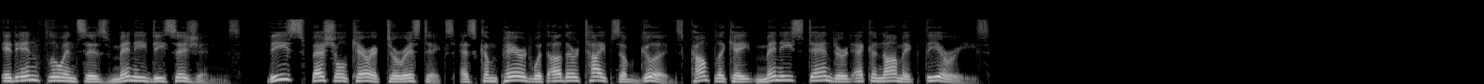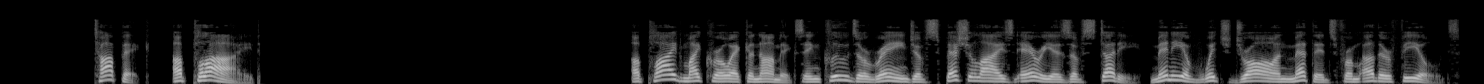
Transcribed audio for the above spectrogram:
It influences many decisions. These special characteristics as compared with other types of goods complicate many standard economic theories. Topic: Applied Applied microeconomics includes a range of specialized areas of study, many of which draw on methods from other fields.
